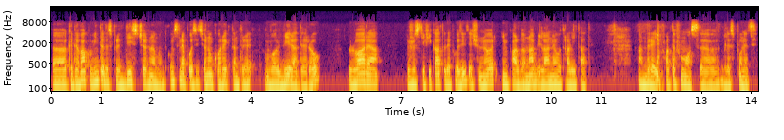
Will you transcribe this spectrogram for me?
Uh, câteva cuvinte despre discernământ. Cum să ne poziționăm corect între vorbirea de rău, luarea justificată de poziție și uneori impardonabilă neutralitate. Andrei, foarte frumos să le spuneți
